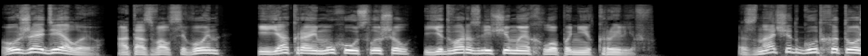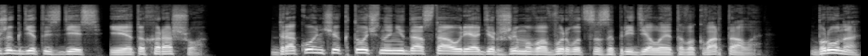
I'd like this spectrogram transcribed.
«Уже делаю», — отозвался воин, и я краем уха услышал едва различимое хлопанье крыльев. Значит, Гудха тоже где-то здесь, и это хорошо. Дракончик точно не даст ауре одержимого вырваться за пределы этого квартала. Бруно,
